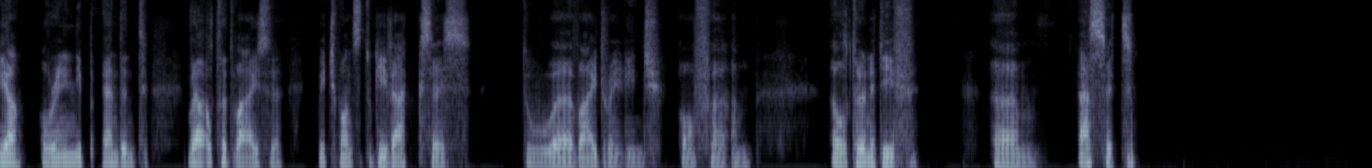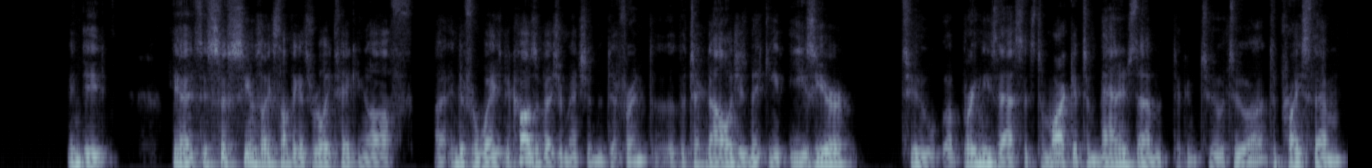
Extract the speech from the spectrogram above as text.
yeah, or an independent wealth advisor which wants to give access to a wide range of um, alternative um, assets. Indeed yeah, it just seems like something that's really taking off uh, in different ways because of, as you mentioned, the different uh, the technology is making it easier to uh, bring these assets to market, to manage them, to to to uh, to price them.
